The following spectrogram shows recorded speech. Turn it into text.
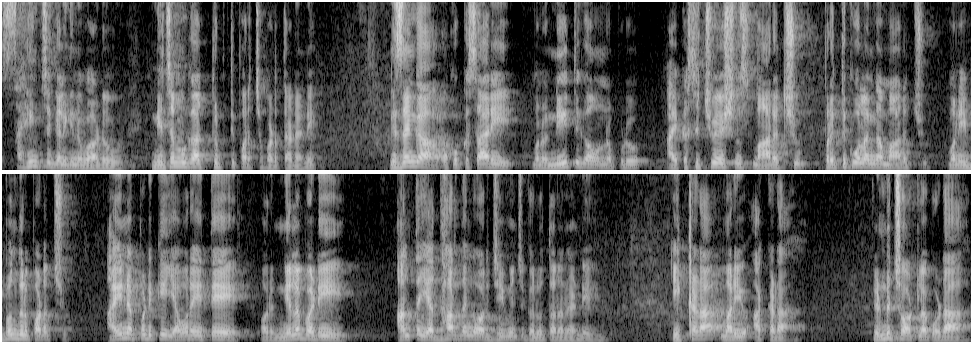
సహించగలిగిన వాడు నిజముగా తృప్తిపరచబడతాడని. నిజంగా ఒక్కొక్కసారి మనం నీతిగా ఉన్నప్పుడు ఆ యొక్క సిచ్యువేషన్స్ మారచ్చు ప్రతికూలంగా మారచ్చు మనం ఇబ్బందులు పడచ్చు. అయినప్పటికీ ఎవరైతే వారు నిలబడి అంత యథార్థంగా వారు జీవించగలుగుతారనండి. ఇక్కడ మరియు అక్కడ రెండు చోట్ల కూడా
